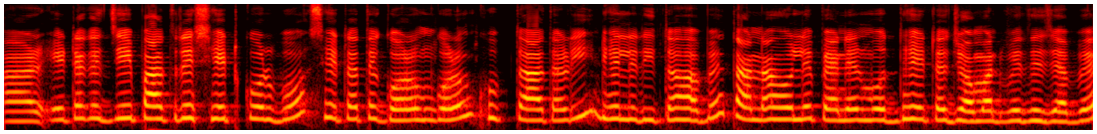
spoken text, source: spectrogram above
আর এটাকে যে পাত্রে সেট করব, সেটাতে গরম গরম খুব তাড়াতাড়ি ঢেলে দিতে হবে। তা না হলে প্যানের মধ্যে এটা জমাট বেঁধে যাবে।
